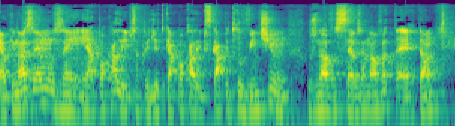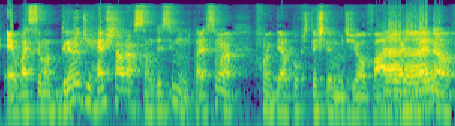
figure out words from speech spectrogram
É o que nós vemos em, em, Apocalipse. Acredito que é Apocalipse capítulo 21, os novos céus e a nova terra. Então, é, vai ser uma grande restauração desse mundo. Parece uma, uma ideia um pouco de testemunho de Jeová, uhum. mas não é não.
